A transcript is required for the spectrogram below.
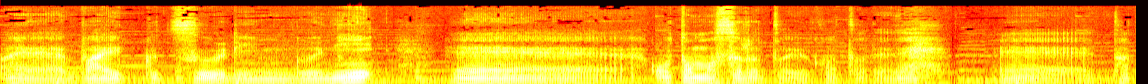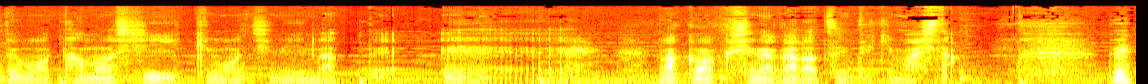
えーバイクツーリングに、えーお供するということでね、えーとても楽しい気持ちになって、えーワクワクしながらついてきました。で、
